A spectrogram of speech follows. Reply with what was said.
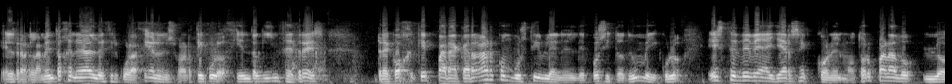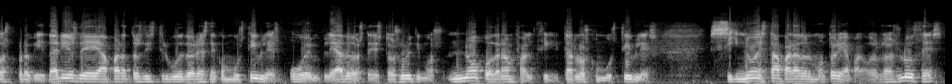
el Reglamento General de Circulación, en su artículo 115.3, recoge que para cargar combustible en el depósito de un vehículo, este debe hallarse con el motor parado, los propietarios de aparatos distribuidores de combustibles o empleados de estos últimos no podrán facilitar los combustibles si no está parado el motor y apagadas las luces,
